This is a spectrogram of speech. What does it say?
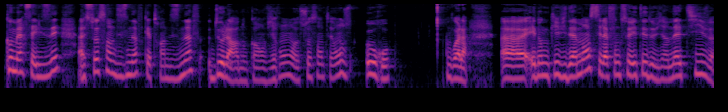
commercialisée à 79,99 dollars, donc à environ 71 euros. Voilà. Euh, et donc évidemment, si la fonctionnalité devient native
